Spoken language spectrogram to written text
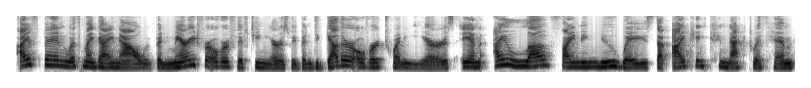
I've been with my guy now, we've been married for over 15 years, we've been together over 20 years, and I love finding new ways that I can connect with him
